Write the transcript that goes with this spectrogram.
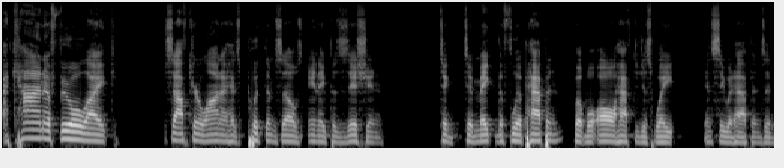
I kind of feel like South Carolina has put themselves in a position to to make the flip happen, but we'll all have to just wait and see what happens. And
